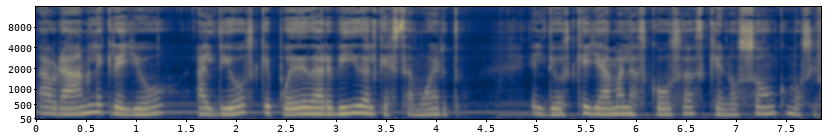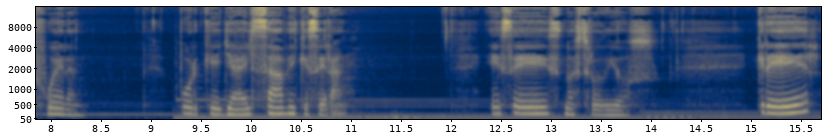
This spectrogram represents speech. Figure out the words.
Abraham le creyó al Dios que puede dar vida al que está muerto el Dios que llama las cosas que no son como si fueran, porque ya Él sabe que serán. Ese es nuestro Dios. Creer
